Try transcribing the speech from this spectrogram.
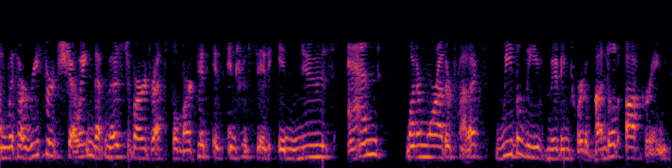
And with our research showing that most of our addressable market is interested in news and one or more other products, we believe moving toward a bundled offering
